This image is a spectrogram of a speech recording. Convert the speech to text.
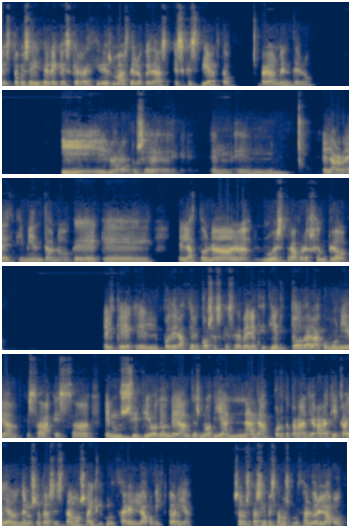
esto que se dice de que es que recibes más de lo que das, es que es cierto, realmente, ¿no? Y luego, pues, eh, el, agradecimiento, ¿no? Que, en la zona nuestra, por ejemplo, el, que, el poder hacer cosas que se beneficie toda la comunidad, esa, esa, en un sitio donde antes no había nada, porque para llegar aquí, Calla, donde nosotras estamos, hay que cruzar el lago Victoria. O sea, nosotras siempre estamos cruzando el lago.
